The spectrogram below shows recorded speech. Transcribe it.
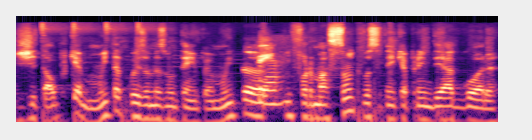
digital, porque é muita coisa ao mesmo tempo, é muita Sim. informação que você tem que aprender agora.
